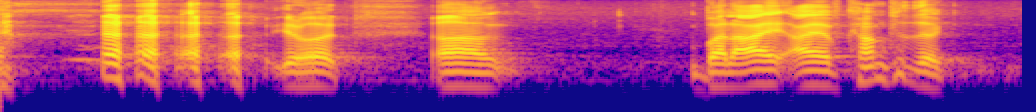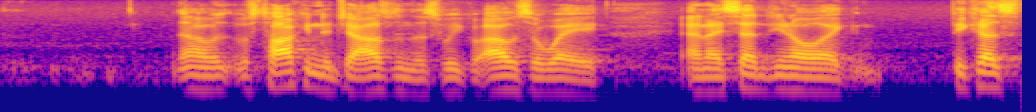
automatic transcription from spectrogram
you know what? Uh, but I, I have come to the. I was talking to Jasmine this week. I was away, and I said, you know, like, because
